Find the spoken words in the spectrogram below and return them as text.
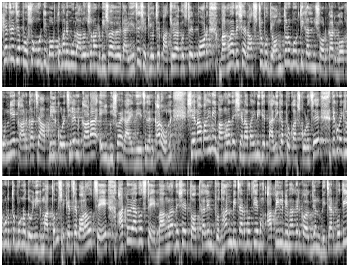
এক্ষেত্রে যে প্রসঙ্গটি বর্তমানে মূল আলোচনার বিষয় হয়ে দাঁড়িয়েছে, সেটি হচ্ছে পাঁচই আগস্টের পর বাংলাদেশের রাষ্ট্রপতি অন্তর্বর্তীকালীন সরকার গঠন নিয়ে কার কাছে আপিল করেছিলেন, কারা এই বিষয়ে রায় দিয়েছিলেন? কারণ সেনাবাহিনী, বাংলাদেশ সেনাবাহিনী যে তালিকা প্রকাশ করেছে, দেখুন একটি গুরুত্বপূর্ণ দৈনিক মাধ্যম, সেক্ষেত্রে বলা হচ্ছে, আটই আগস্টে বাংলাদেশের তৎকালীন প্রধান বিচারপতি এবং আপিল বিভাগের কয়েকজন বিচারপতি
